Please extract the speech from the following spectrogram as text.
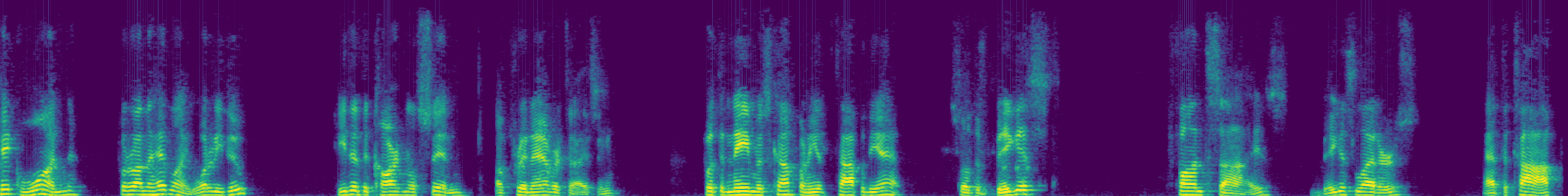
Pick one, put it on the headline. What did he do? he did the cardinal sin of print advertising, put the name of his company at the top of the ad. So the biggest font size, biggest letters at the top.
